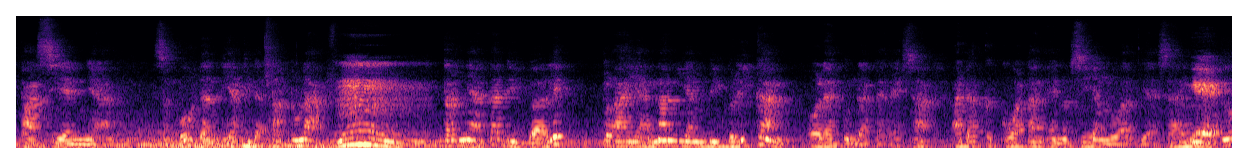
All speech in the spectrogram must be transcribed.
pasiennya sembuh dan dia tidak tertular Hmm. ternyata di balik pelayanan yang diberikan oleh Bunda Teresa ada kekuatan energi yang luar biasa Nggih. yaitu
